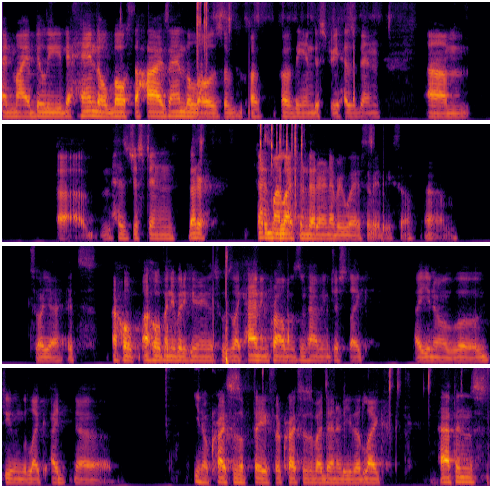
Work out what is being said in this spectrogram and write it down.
and my ability to handle both the highs and the lows of of, of the industry has been um, uh, has just been better and my life's been better in every way, so really. So, um, so yeah, it's. I hope I hope anybody hearing this who's like having problems and having just like, uh, you know, uh, dealing with like I, uh, you know, crisis of faith or crisis of identity that like happens.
